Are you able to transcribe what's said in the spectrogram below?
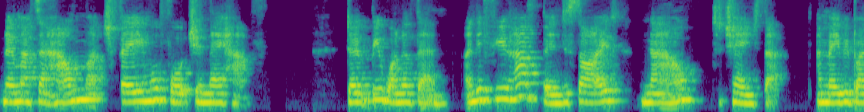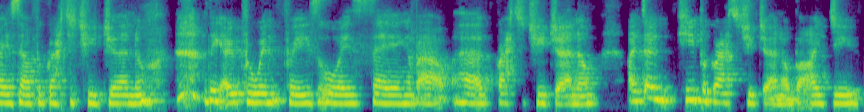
no matter how much fame or fortune they have. Don't be one of them. And if you have been, decide now to change that. And maybe buy yourself a gratitude journal. I think Oprah Winfrey is always saying about her gratitude journal. I don't keep a gratitude journal, but I do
